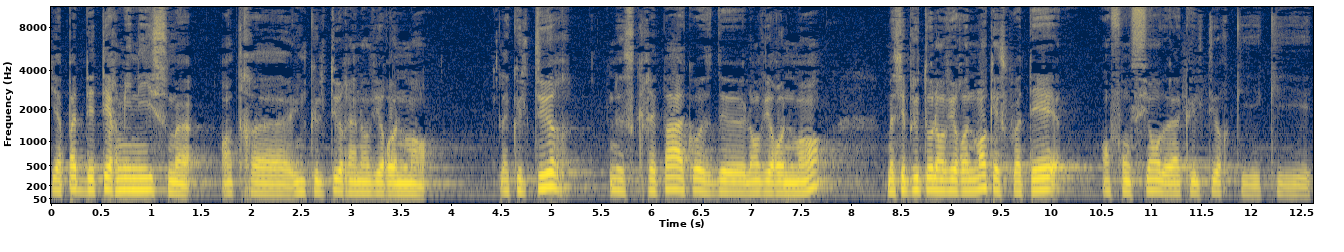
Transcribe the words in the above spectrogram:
n'y a pas de déterminisme entre euh, une culture et un environnement. La culture ne se crée pas à cause de l'environnement, mais c'est plutôt l'environnement qui est exploité en fonction de la culture qui, qui,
